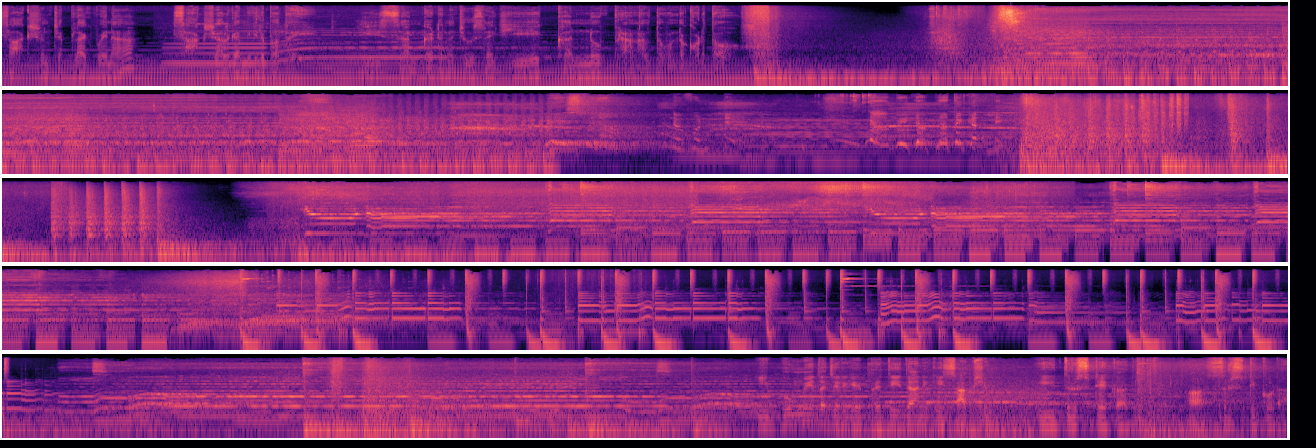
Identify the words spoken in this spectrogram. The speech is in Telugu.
సాక్ష్యం చెప్పలేకపోయినా సాక్ష్యాలుగా మిగిలిపోతాయి. ఈ సంఘటన చూసిన ఏ కన్ను ప్రాణాలతో ఉండకూడదు. నా బిడ్డ బ్రతకాలి ఈ భూమి మీద జరిగే ప్రతి దానికి సాక్ష్యం ఈ దృష్టే కాదు ఆ సృష్టి కూడా.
